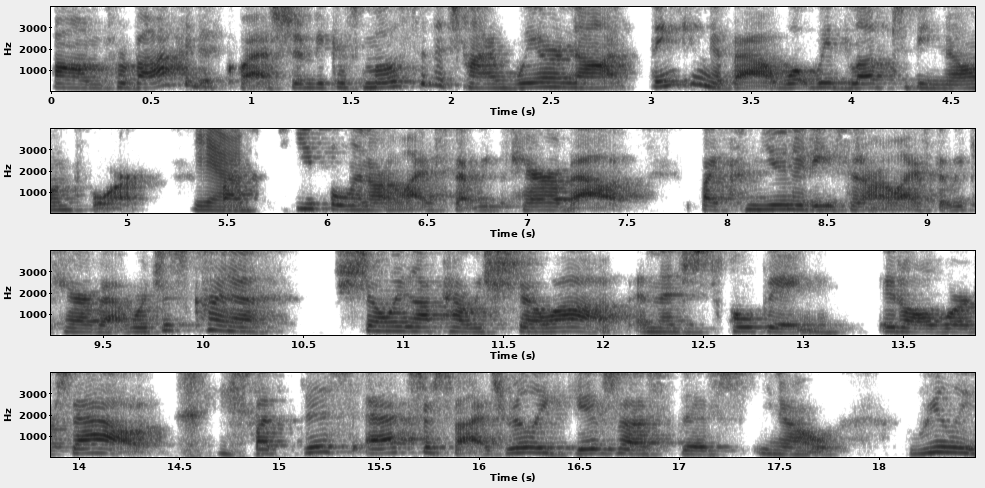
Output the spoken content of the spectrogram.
um, provocative question because most of the time we are not thinking about what we'd love to be known for yeah. by people in our lives that we care about, by communities in our life that we care about. We're just kind of showing up how we show up and then just hoping it all works out. Yeah. But this exercise really gives us this, you know, really,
